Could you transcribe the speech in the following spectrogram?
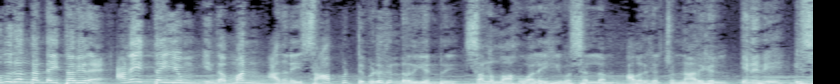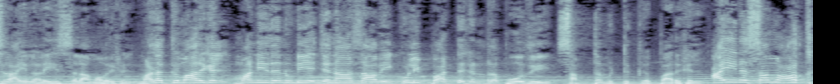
முதுகந்தண்டை தவிர அனைத்தையும் இந்த மண் அதனை சாப்பிட்டு விடுகின்றது என்று சல்லல்லாஹு அலைஹி வஸல்லம் அவர்கள் சொன்னார்கள். எனவே இஸ்ராயல் அலைஹிஸ்ஸலாம் அவர்கள் மலக்குமார்கள் மனிதனுடைய ஜனாசாவை குளிப்பாட்டுகின்ற போது சப்தமிட்டு கேட்பார்கள். ஐன சம்அக்?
